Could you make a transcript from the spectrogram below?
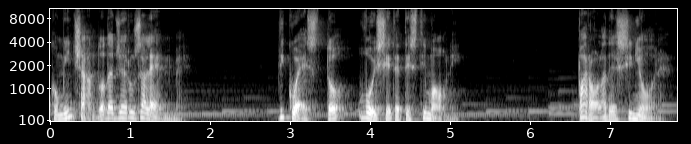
cominciando da Gerusalemme. Di questo voi siete testimoni. Parola del Signore.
